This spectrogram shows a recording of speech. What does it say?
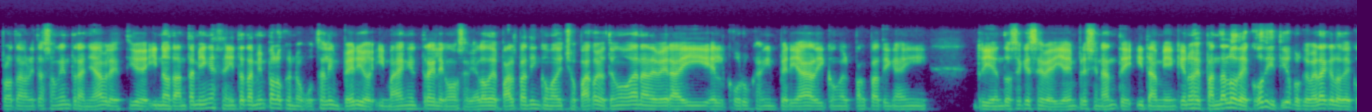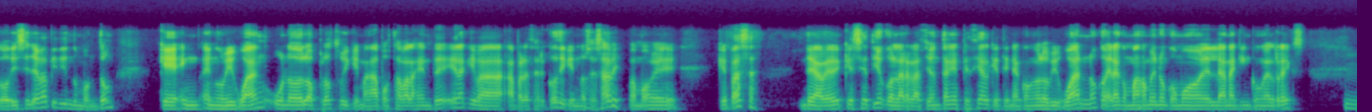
protagonistas son entrañables, tío, y nos dan también escenita también para los que nos gusta el Imperio, y más en el trailer, cuando se veía lo de Palpatine, como ha dicho Paco, yo tengo ganas de ver ahí el Coruscant Imperial y con el Palpatine ahí riéndose que se veía impresionante, y también que nos expandan lo de Cody, tío, porque es verdad que lo de Cody se lleva pidiendo un montón, que en, en Obi-Wan uno de los plot twists que más apostaba la gente era que iba a aparecer Cody, que no se sabe, vamos a ver qué pasa. De a ver que ese tío con la relación tan especial que tenía con el Obi-Wan, ¿no? Era más o menos como el Anakin con el Rex, Mm.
